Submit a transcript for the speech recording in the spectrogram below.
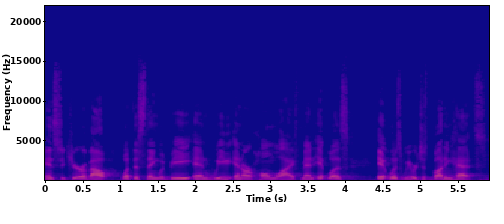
insecure about what this thing would be. And we, in our home life, man, it was, it was, we were just butting heads.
